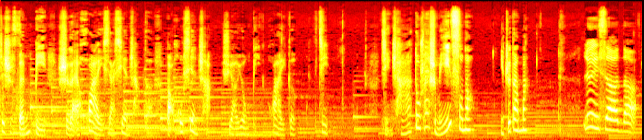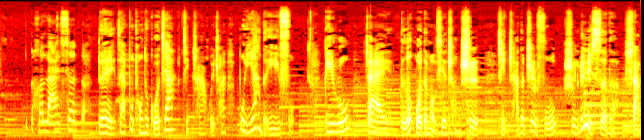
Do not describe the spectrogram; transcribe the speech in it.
啊，这是粉笔，是来画一下现场的，保护现场需要用笔画一个轨迹。警察都穿什么衣服呢？你知道吗？绿色的。和蓝色的，对，在不同的国家，警察会穿不一样的衣服。比如，在德国的某些城市，警察的制服是绿色的上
